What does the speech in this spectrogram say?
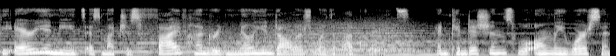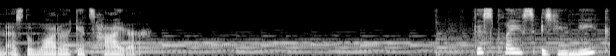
The area needs as much as $500 million worth of upgrades, and conditions will only worsen as the water gets higher. This place is unique,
